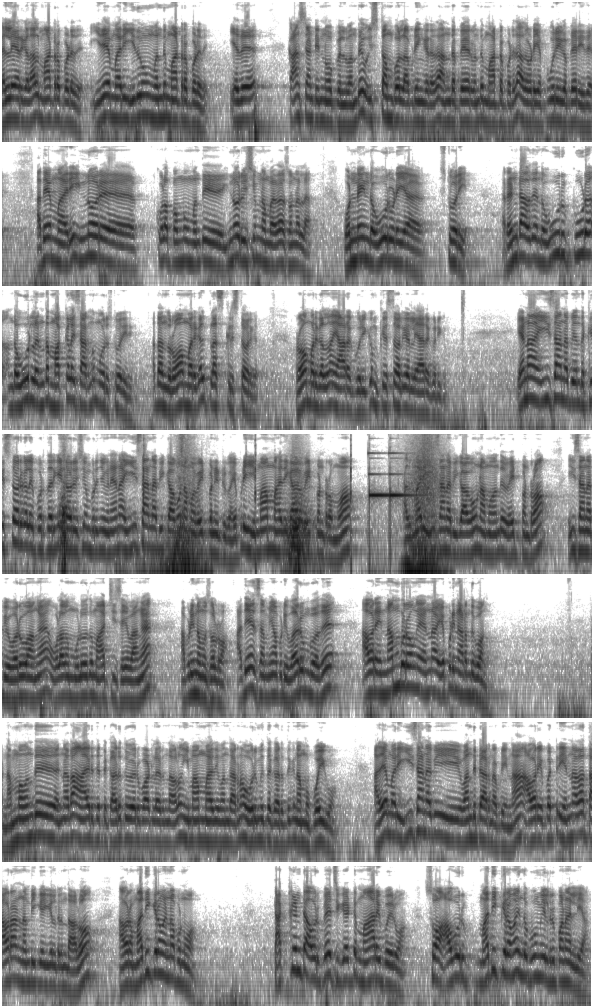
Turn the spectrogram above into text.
வெள்ளையர்களால் மாற்றப்படுது. இதே மாதிரி இதுவும் வந்து மாற்றப்படுது. எது? கான்ஸ்டான்டினோப்பிள் வந்து இஸ்தாம்புல் அப்படிங்கிறது அந்த பேர் வந்து மாற்றப்படுது. அதோடைய பூர்வீக பேர் இது. அதே மாதிரி இன்னொரு குழப்பமும் வந்து இன்னொரு விஷயம் நம்ம எதாவது சொன்னல. ஒன்று இந்த ஊருடைய ஸ்டோரி ரெண்டாவது அந்த ஊரு கூட அந்த ஊரில் இருந்த மக்களை சார்ந்தும் ஒரு ஸ்டோரி இருக்குது அது அந்த ரோமர்கள் ப்ளஸ் கிறிஸ்தவர்கள். ரோமர்கள்லாம் யாரை குறிக்கும்? கிறிஸ்தவர்கள் யாரை குறிக்கும்? ஏன்னா ஈசா நபி அந்த கிறிஸ்தவர்களை பொறுத்த வரைக்கும் இன்னொரு விஷயம் புரிஞ்சுக்கணும். ஏன்னா ஈசா நபிக்காகவும் நம்ம வெயிட் பண்ணிகிட்ருக்கோம் இருக்கோம். எப்படி இமாம் மஹதிக்காக வெயிட் பண்ணுறோமோ அது மாதிரி ஈசா நபிக்காகவும் நம்ம வந்து வெயிட் பண்ணுறோம் ஈசா நபி வருவாங்க உலகம் முழுவதும் ஆட்சி செய்வாங்க அப்படின்னு நம்ம சொல்கிறோம் அதே சமயம் அப்படி வரும்போது அவரை நம்புகிறவங்க என்ன எப்படி நடந்துக்குவாங்க? இப்போ நம்ம வந்து என்னதான் ஆயிரத்தெட்டு கருத்து வேறுபாட்டில் இருந்தாலும் இமாம் மஹதி வந்தாருன்னா ஒருமித்த கருத்துக்கு நம்ம போய்க்குவோம். அதே மாதிரி ஈசா நபி வந்துட்டாருன்னு அப்படின்னா அவரை பற்றி என்னதான் தவறான நம்பிக்கைகள் இருந்தாலும் அவரை மதிக்கிறவன் என்ன பண்ணுவான்? டக்குன்ட்டு அவர் பேச்சு கேட்டு மாறி போயிடுவான். ஸோ அவர் மதிக்கிறவன் இந்த பூமியில் இருப்பானா இல்லையா?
